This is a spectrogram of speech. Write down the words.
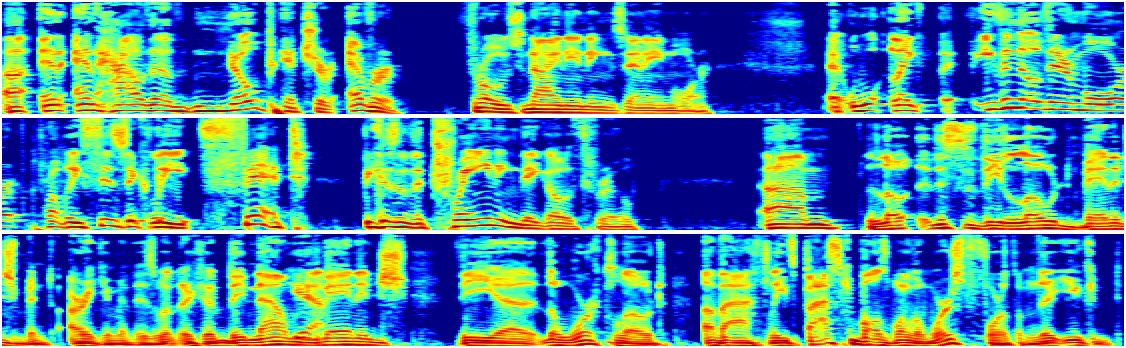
uh, and and how the no pitcher ever throws nine innings anymore. Uh, like even though they're more probably physically fit because of the training they go through. Lo- this is the load management argument, is what they're. They now Yeah. manage the uh, the workload of athletes. Basketball is one of the worst for them. That you could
